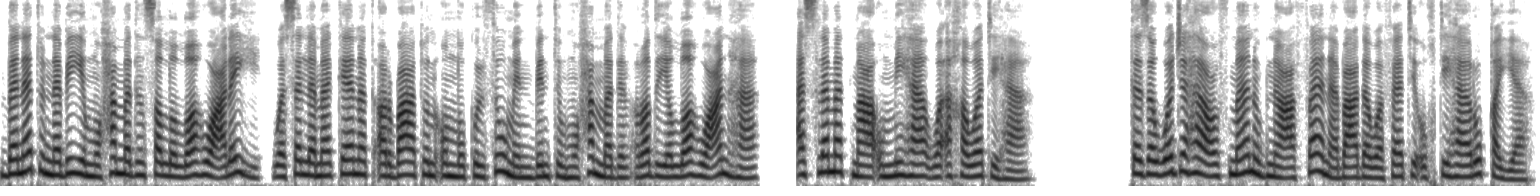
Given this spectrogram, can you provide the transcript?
بنات النبي محمد صلى الله عليه وسلم كانت أربعة أم كلثوم بنت محمد رضي الله عنها أسلمت مع أمها وأخواتها. تزوجها عثمان بن عفان بعد وفاة أختها رقية.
